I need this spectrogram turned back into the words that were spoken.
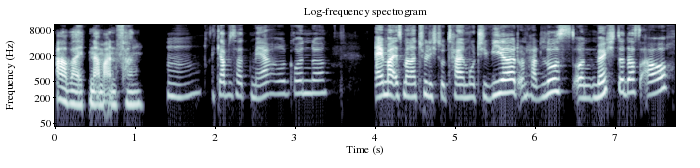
arbeiten am Anfang? Mhm. Ich glaube, es hat mehrere Gründe. Einmal ist man natürlich total motiviert und hat Lust und möchte das auch.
